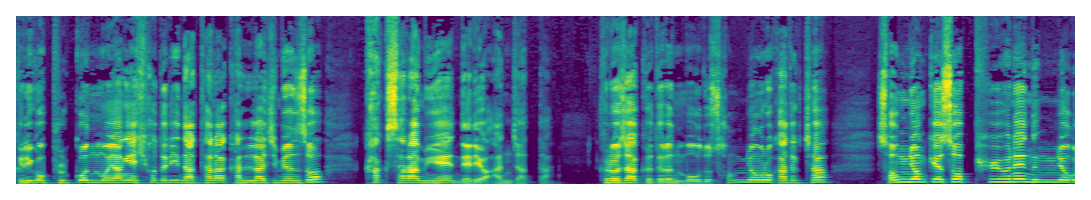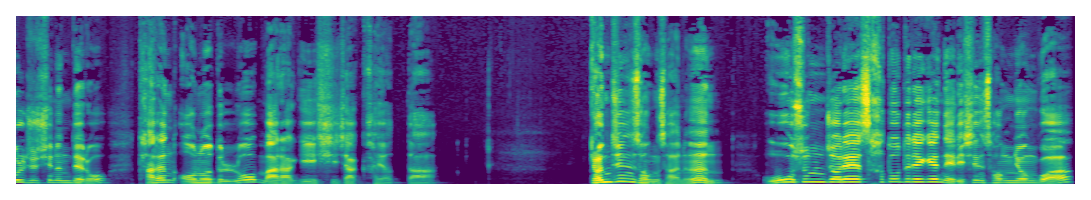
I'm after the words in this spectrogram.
그리고 불꽃 모양의 혀들이 나타나 갈라지면서 각 사람 위에 내려 앉았다. 그러자 그들은 모두 성령으로 가득 차 성령께서 표현의 능력을 주시는 대로 다른 언어들로 말하기 시작하였다. 견진성사는 오순절에 사도들에게 내리신 성령과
